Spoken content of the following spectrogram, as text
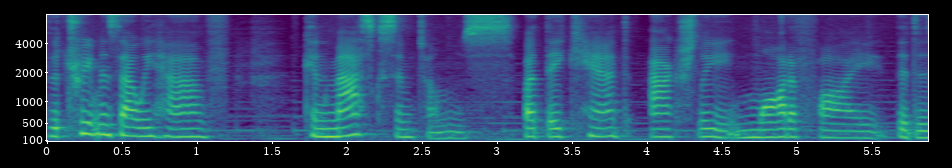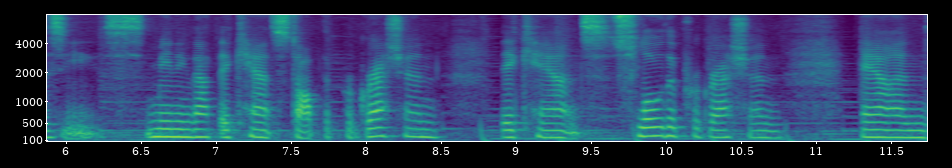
the treatments that we have can mask symptoms, but they can't actually modify the disease, meaning that they can't stop the progression, they can't slow the progression. And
